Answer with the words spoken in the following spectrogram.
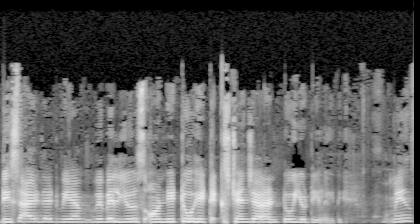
decided we have, we will use only two heat exchanger and two utility. Means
